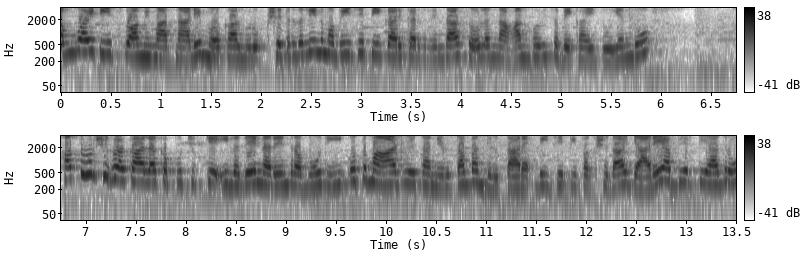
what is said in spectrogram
ಎಂವೈಟಿ ಸ್ವಾಮಿ ಮಾತನಾಡಿ, ಮೊಳಕಾಲ್ಮೂರು ಕ್ಷೇತ್ರದಲ್ಲಿ ನಮ್ಮ ಬಿಜೆಪಿ ಕಾರ್ಯಕರ್ತರಿಂದ ಸೋಲನ್ನ ಅನುಭವಿಸಬೇಕಾಯಿತು ಎಂದು ಹತ್ತು ವರ್ಷಗಳ ಕಾಲ ಕಪ್ಪು ಚುಕ್ಕೆ ಇಲ್ಲದೆ ನರೇಂದ್ರ ಮೋದಿ ಉತ್ತಮ ಆಡಳಿತ ನೀಡುತ್ತಾ ಬಂದಿರುತ್ತಾರೆ. ಬಿಜೆಪಿ ಪಕ್ಷದ ಯಾರೇ ಅಭ್ಯರ್ಥಿಯಾದರೂ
